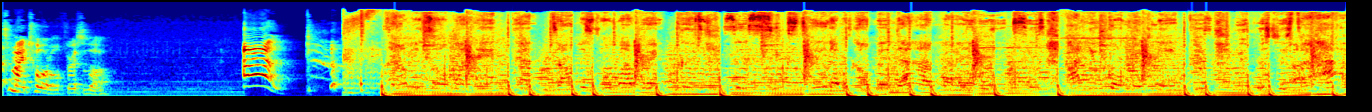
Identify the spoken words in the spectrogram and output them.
What is my total, first of all? Oh! Diamonds on my neck, got diamonds on my ring. Since 16, I was coming down riding Lexus. How you gonna make this? You was just a hot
